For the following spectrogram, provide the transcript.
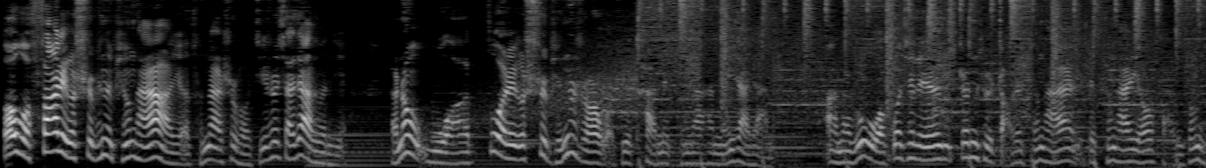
包括发这个视频的平台啊，也存在是否及时下架的问题。反正我做这个视频的时候，我去看那平台还没下架呢。啊，那如果郭麒麟真去找这平台，这平台也有法律风险。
